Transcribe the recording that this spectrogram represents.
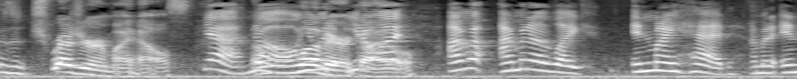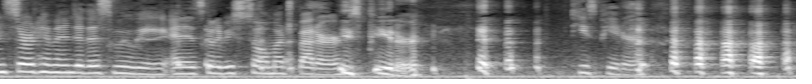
is a treasure in my house. Yeah, no, I love would- Eric You know Idle. what? I'm a, I'm gonna like in my head, I'm gonna insert him into this movie, and it's gonna be so much better. He's Peter. He's Peter.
